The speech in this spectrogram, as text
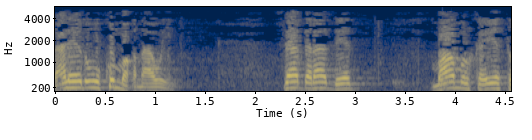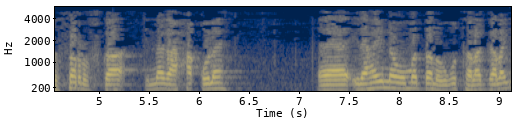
Macnaheedu wuu ku maqnaa wey sidaa daraaddeed maamulka iyo tasarufka innagaa xaqu leh ilaahayna ummaddan ugu talagalay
